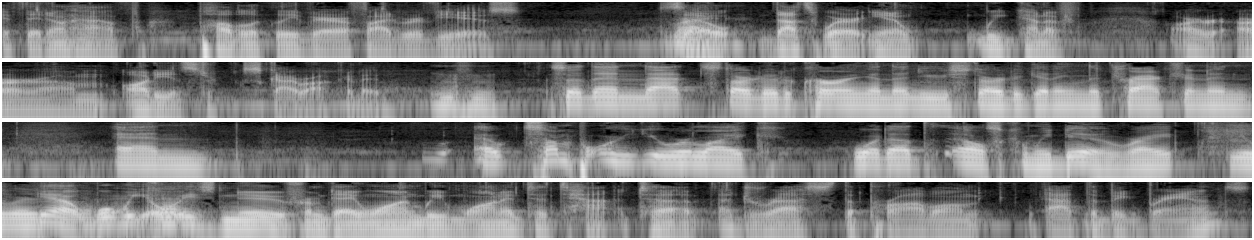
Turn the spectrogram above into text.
if they don't have publicly verified reviews. So Right. that's where, you know, we kind of, our, our um, audience skyrocketed. So then that started occurring, and then you started getting the traction, and and at some point you were like, "What else can we do?" Right? You were Yeah, well, we always knew from day one we wanted to ta- to address the problem at the big brands,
